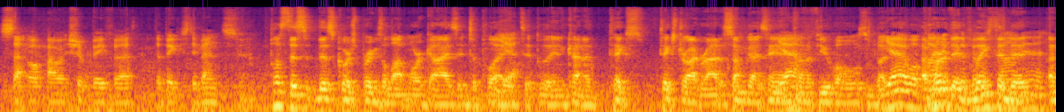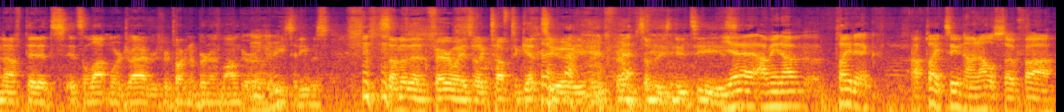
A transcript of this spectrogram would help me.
set up how it should be for the biggest events. Plus, this this course brings a lot more guys into play Yeah. typically, and kind of takes takes driver out of some guys' hands Yeah. on a few holes. But Yeah, well, I've heard they've the lengthened time, it yeah. enough that it's it's a lot more drivers. We were talking to Bernhard Langer earlier. Mhm. He said he was some of the fairways are like tough to get to even from some of these new tees. Yeah, I mean, I've played it. I've played two nine holes so far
